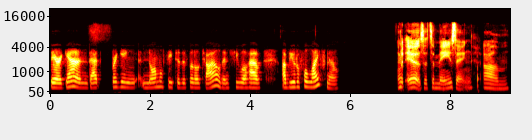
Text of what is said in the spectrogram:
there again, that's bringing normalcy to this little child, and she will have a beautiful life now. It is. It's amazing. Um,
